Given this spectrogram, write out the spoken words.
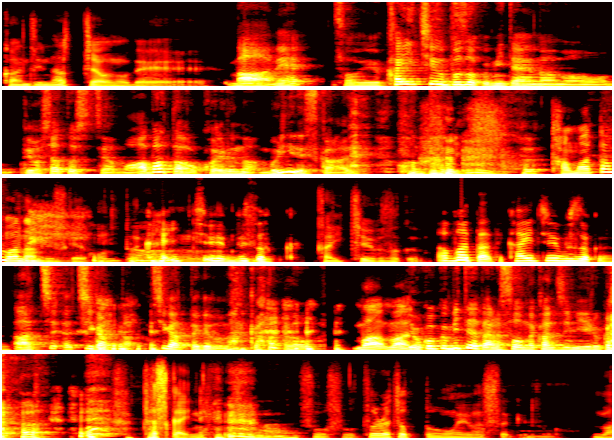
感じになっちゃうので。うん、まあね、そういう海中部族みたいなの描写としてはもうアバターを超えるのは無理ですからね、本当に。たまたまなんですけど、本当に。海中部族。海中部族。アバターって海中部族あ、ち、違った。違ったけど、なんか、あの、まあまあ。予告見てたらそんな感じに見えるから確かにね。そうそう。それはちょっと思いましたけど。ま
